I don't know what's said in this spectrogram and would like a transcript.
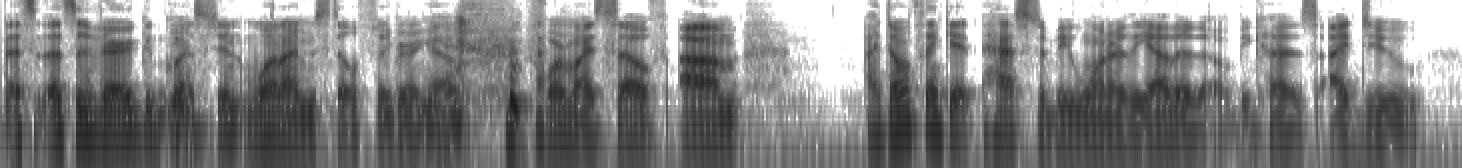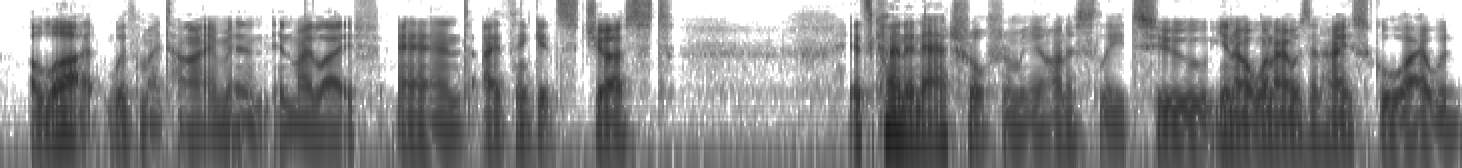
that's that's a very good question yeah. one i'm still figuring yeah. out for myself um, i don't think it has to be one or the other though because i do a lot with my time and in my life and i think it's just it's kind of natural for me, honestly, to, you know, when I was in high school, I would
